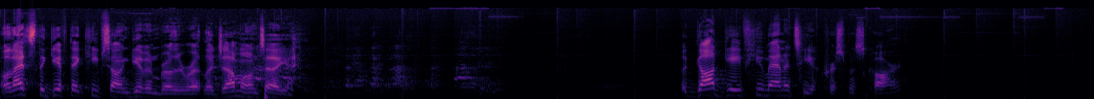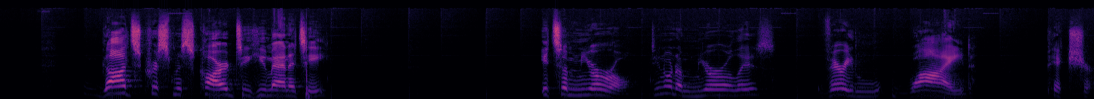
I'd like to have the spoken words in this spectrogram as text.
Well, that's the gift that keeps on giving, Brother Rutledge. I'm going to tell you. But God gave humanity a Christmas card. God's Christmas card to humanity, it's a mural. Do you know what a mural is? Very wide picture.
